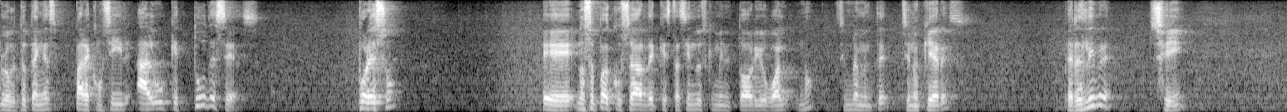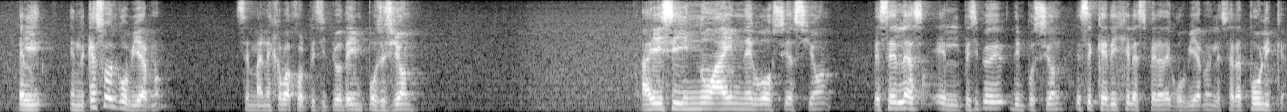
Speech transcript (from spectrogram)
lo que tú tengas para conseguir algo que tú deseas. Por eso, eh, no se puede acusar de que estás siendo discriminatorio o algo. No, simplemente, si no quieres, eres libre. Sí. El- en el caso del gobierno, se maneja bajo el principio de imposición. Ahí sí no hay negociación. Ese es el principio de, imposición, ese que rige la esfera de gobierno y la esfera pública.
